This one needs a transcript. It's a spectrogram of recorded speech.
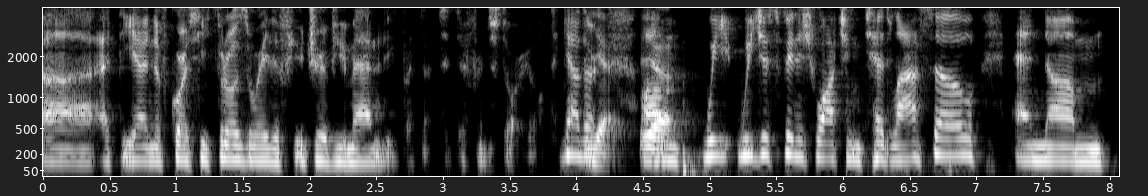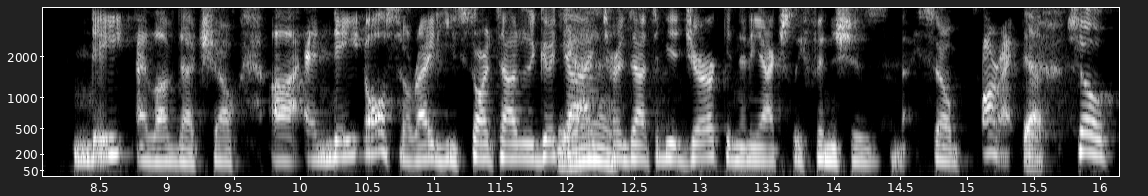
uh, at the end. Of course, he throws away the future of humanity, but that's a different story altogether. yeah. Yeah. Um, we we just finished watching Ted Lasso and um, Nate. I love that show. Uh, and Nate also, right? He starts out as a good guy, turns out to be a jerk, and then he actually finishes nice. So, all right. yes. So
